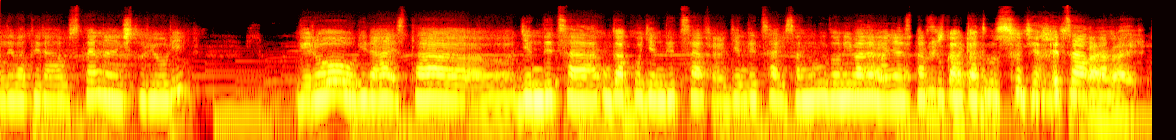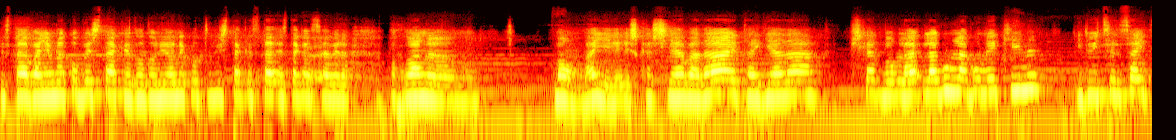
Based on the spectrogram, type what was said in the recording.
alde batera uzten eh, istorio hori. Gero hori da, ez da eh, jendetza, udako jendetza, fer, jendetza izan dugu doni bane, Bai, baina ez da zuk hautatu duzu jendetza. Bai, orduan, bai. Ez da Baionako bestak edo Dorioneko turistak ez da, ez da gauza bera. Orduan, em, bon, bai, eskasia bada eta egia da, pixkat, bo, la- lagun lagunekin iduitzen zait,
